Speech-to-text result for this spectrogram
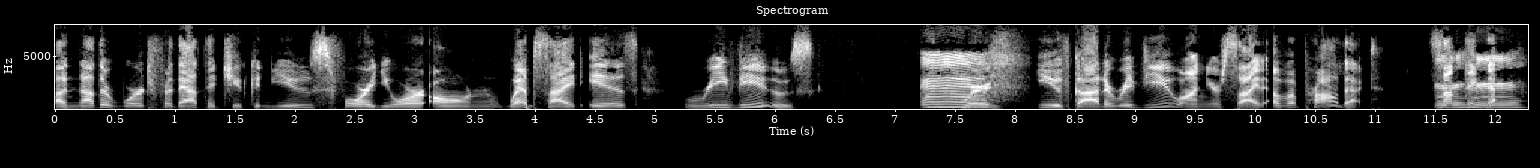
another word for that that you can use for your own website is reviews. Mm. Where you've got a review on your site of a product. Something mm-hmm. that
